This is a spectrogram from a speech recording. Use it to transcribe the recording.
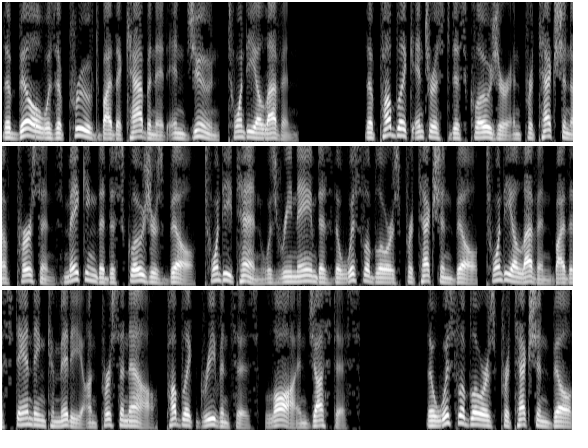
The bill was approved by the Cabinet in June, 2011. The Public Interest Disclosure and Protection of Persons Making the Disclosures Bill, 2010 was renamed as the Whistleblowers Protection Bill, 2011 by the Standing Committee on Personnel, Public Grievances, Law and Justice. The Whistleblowers Protection Bill,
